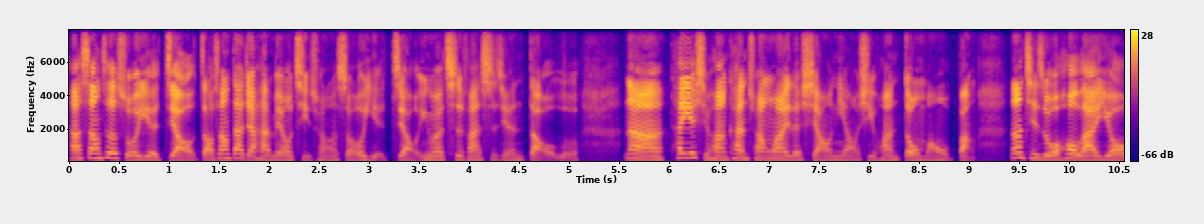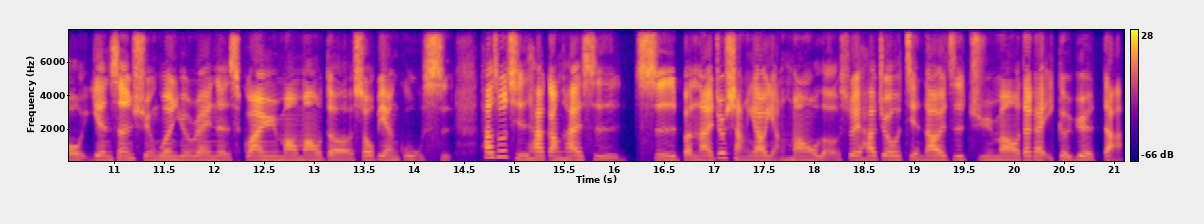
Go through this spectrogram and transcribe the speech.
他上厕所也叫，早上大家还没有起床的时候也叫，因为吃饭时间到了。那他也喜欢看窗外的小鸟，喜欢逗猫棒。那其实我后来有延伸询问 Uranus 关于猫猫的收编故事。他说，其实他刚开始是本来就想要养猫了，所以他就捡到一只橘猫，大概一个月大。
